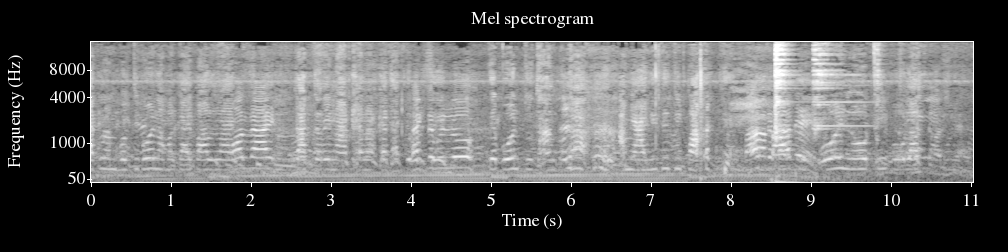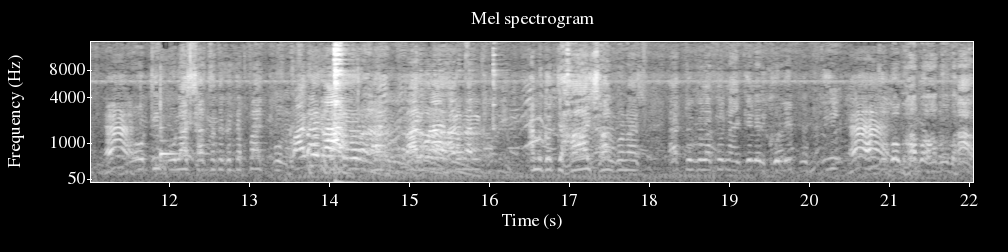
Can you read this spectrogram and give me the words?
এখন আমি বলছি বোন আমার গায়ে পাল নাই। ডাক্তারে না খায় না খায় থাকতে বলল। যে বোন তুই ধান আমি আনি তুই পাহাড় ওই নটি বোলা নটি বোলার সাথে সাথে করতে পাঁচ আমি করছি হাই সর্বনাশ এতগুলা তো নারকেলের খুলি পুটকি যুব ভাব হব ভাব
